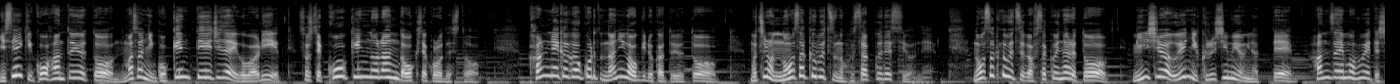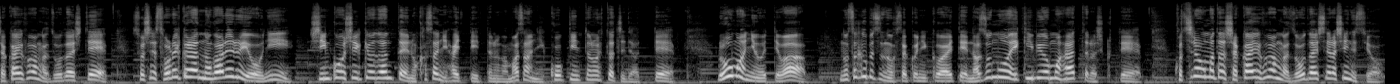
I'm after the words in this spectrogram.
2世紀後半というとまさに五検定時代が終わりそして黄金の乱が起きた頃ですと。寒冷化が起こると何が起きるかというともちろん農作物の不作ですよね。農作物が不作になると民衆は飢えに苦しむようになって犯罪も増えて社会不安が増大してそしてそれから逃れるように新興宗教団体の傘に入っていったのがまさに黄金党の人たちであってローマにおいては農作物の不作に加えて謎の疫病も流行ったらしくてこちらもまた社会不安が増大したらしいんですよ。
